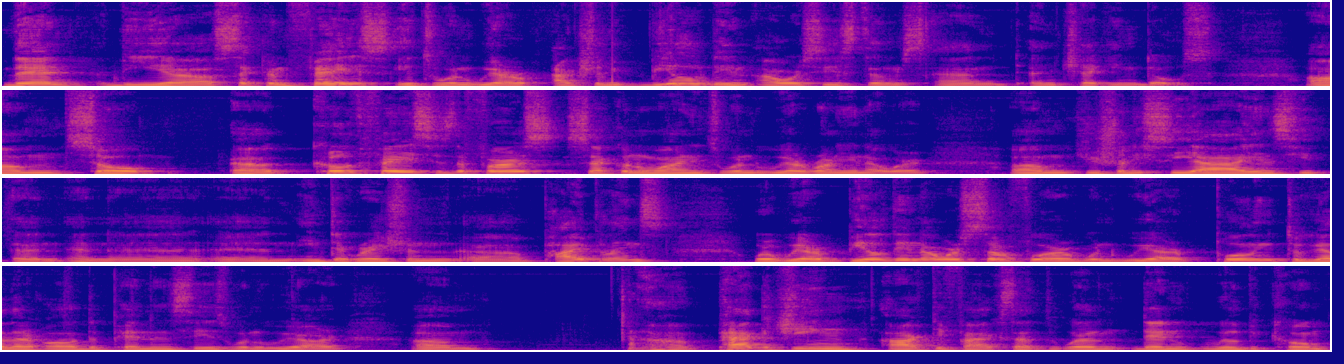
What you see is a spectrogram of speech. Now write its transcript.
Then the uh, second phase is when we are actually building our systems and, and checking those. Um, so uh, code phase is the first. Second one is when we are running our um, usually CI and, C and, and, uh, and integration uh, pipelines where we are building our software, when we are pulling together all dependencies, when we are um, uh, packaging artifacts that will then will become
